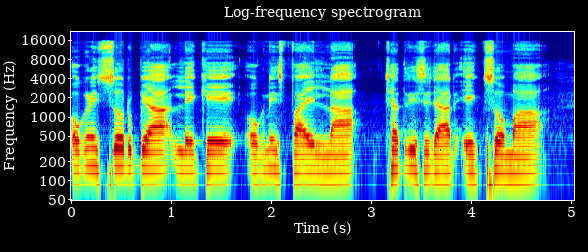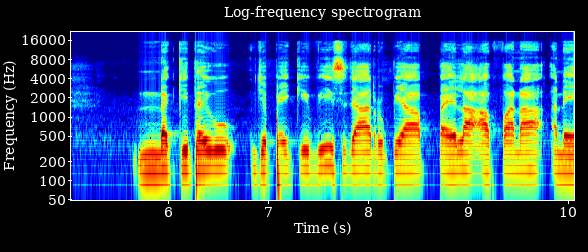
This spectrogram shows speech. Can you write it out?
ઓગણીસો રૂપિયા લેખે ઓગણીસ ફાઇલના છત્રીસ હજાર એકસોમાં નક્કી થયું, જે પૈકી વીસ હજાર રૂપિયા પહેલાં આપવાના અને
